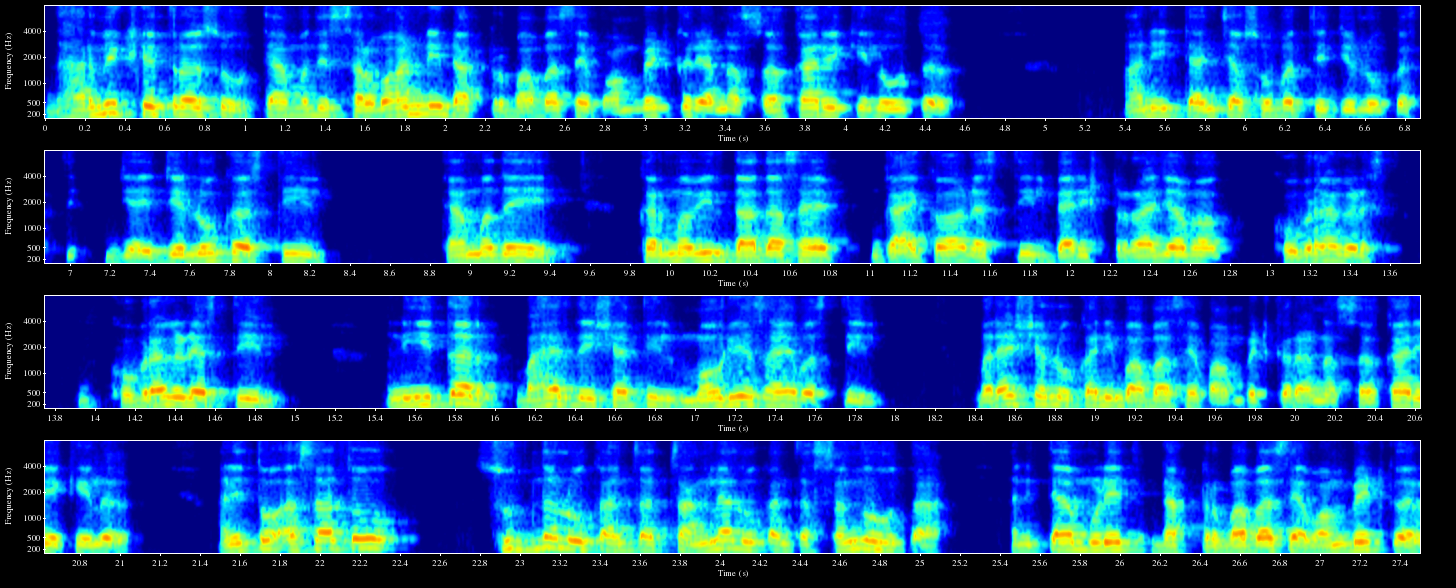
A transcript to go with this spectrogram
धार्मिक क्षेत्र असो त्यामध्ये सर्वांनी डॉक्टर बाबासाहेब आंबेडकर यांना सहकार्य केलं होतं. आणि त्यांच्यासोबतचे जे लोक असतील जे जे लोक असतील त्यामध्ये कर्मवीर दादासाहेब गायकवाड असतील बॅरिस्टर राजाभाग खोबरागड खोब्रागडे असतील आणि इतर बाहेर देशातील मौर्य साहेब असतील बऱ्याचशा लोकांनी बाबासाहेब आंबेडकरांना सहकार्य केलं आणि तो असा तो सुज्ञ लोकांचा चांगल्या लोकांचा संघ होता आणि त्यामुळेच डॉक्टर बाबासाहेब आंबेडकर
